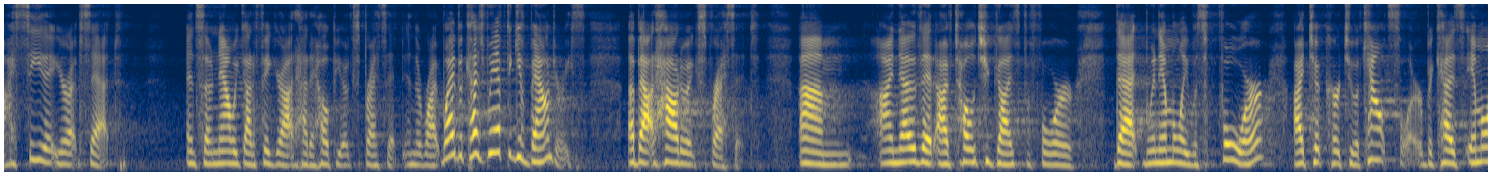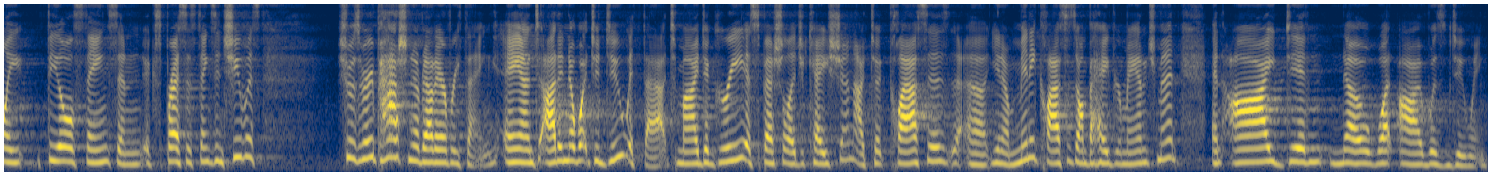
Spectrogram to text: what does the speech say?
I see that you're upset. And so now we got to figure out how to help you express it in the right way because we have to give boundaries about how to express it. Um, I know that I've told you guys before that when Emily was four, I took her to a counselor because Emily feels things and expresses things, and she was she was very passionate about everything, and I didn't know what to do with that. My degree is special education. I took classes, uh, you know, many classes on behavior management, and I didn't know what I was doing.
